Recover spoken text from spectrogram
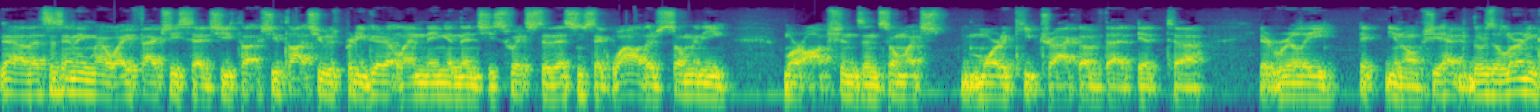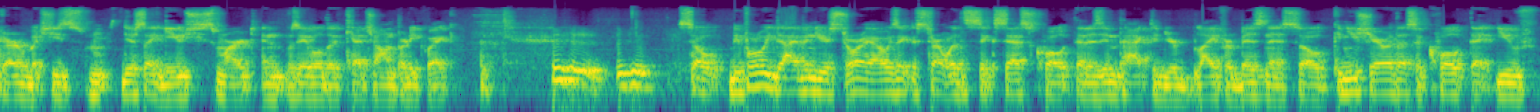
Yeah, that's the same thing my wife actually said. She thought she thought she was pretty good at lending, and then she switched to this. And she's like, "Wow, there's so many more options and so much more to keep track of that it." Uh, it really, it, you know, she had there was a learning curve, but she's just like you. She's smart and was able to catch on pretty quick. Mm-hmm, mm-hmm. So, before we dive into your story, I always like to start with a success quote that has impacted your life or business. So, can you share with us a quote that you've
